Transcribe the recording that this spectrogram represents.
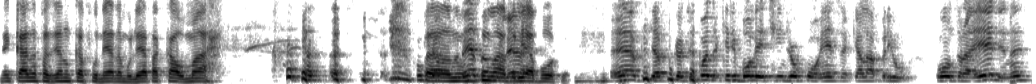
Tá em casa fazendo um cafuné da mulher para acalmar. para ela não, não abrir a boca. É, porque, porque depois daquele boletim de ocorrência que ela abriu contra ele, né?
